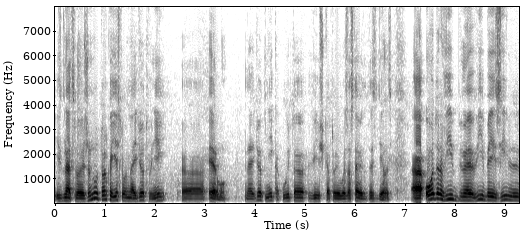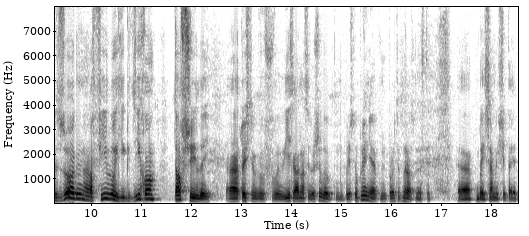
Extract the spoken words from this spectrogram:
изгнать свою жену, только если он найдет в ней э, эрву, найдет в ней какую-то вещь, которая его заставит это сделать. Одер вибейзгильзогн филу гигдихо тавшилой. То есть, если она совершила преступление против нравственности, э, Бейсам их считает.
